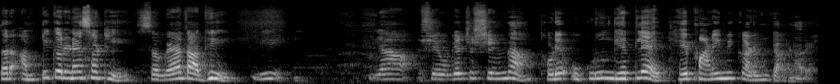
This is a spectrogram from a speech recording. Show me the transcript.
तर आमटी करण्यासाठी सगळ्यात आधी मी या शेवग्याच्या शेंगा थोडे उकडून घेतल्या आहेत. हे पाणी मी काढून टाकणार आहे.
